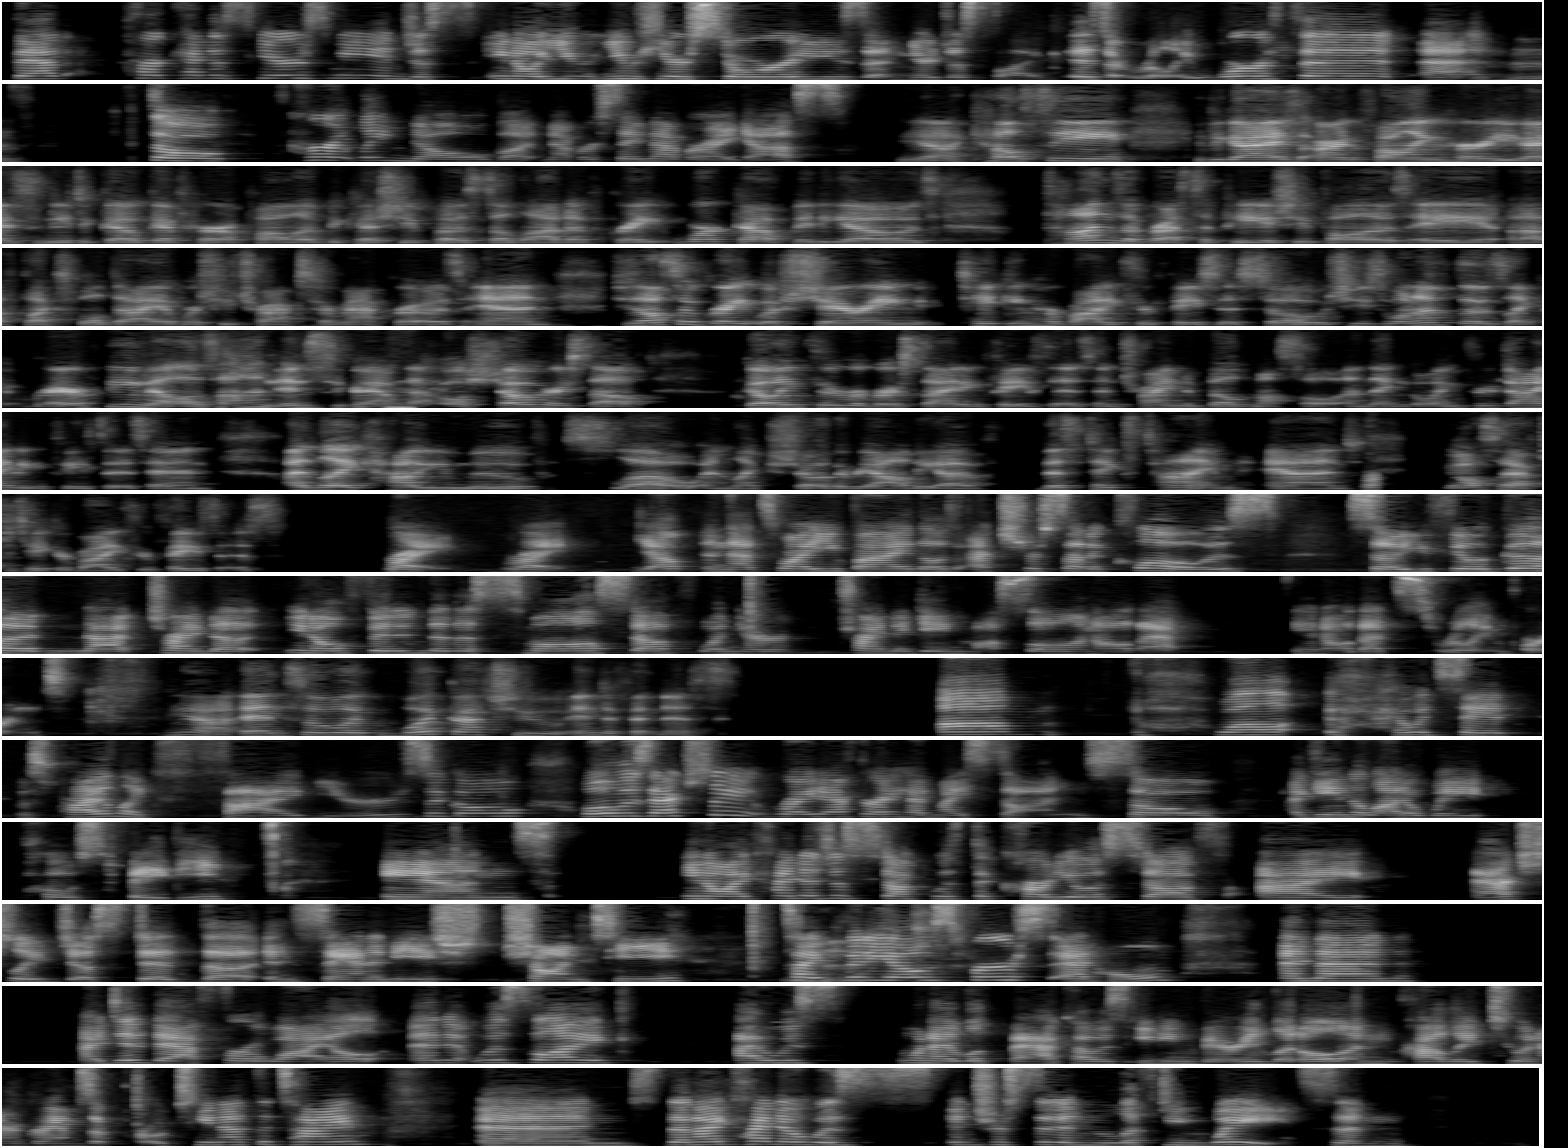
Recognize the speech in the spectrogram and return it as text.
that part kind of scares me and just you know you you hear stories and you're just like is it really worth it and Mhm. so currently no but never say never i guess Yeah, Kelsey, if you guys aren't following her, you guys need to go give her a follow because she posts a lot of great workout videos, tons of recipes. She follows a, uh flexible diet where she tracks her macros, and she's also great with sharing, taking her body through phases. So she's one of those like rare females on Instagram that will show herself going through reverse dieting phases and trying to build muscle and then going through dieting phases and I like how you move slow and like show the reality of this takes time and Right. you also have to take your body through phases. right right yep and that's why you buy those extra set of clothes so you feel good not trying to you know fit into the small stuff when you're trying to gain muscle and all that you know that's really important Yeah. And so like what got you into fitness? Um, well, I would say it was probably like five years ago. Well, it was actually right after I had my son. So I gained a lot of weight post baby. And, you know, I kind of just stuck with the cardio stuff. I actually just did the insanity Sh- Shaun T type Mhm. videos first at home. And then I did that for a while. And it was like, I was when I look back, I was eating very little and probably 200 grams of protein at the time. And then I kind of was interested in lifting weights and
